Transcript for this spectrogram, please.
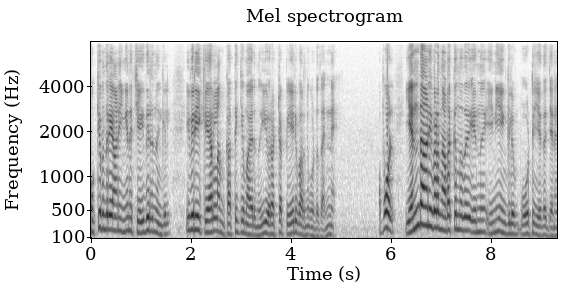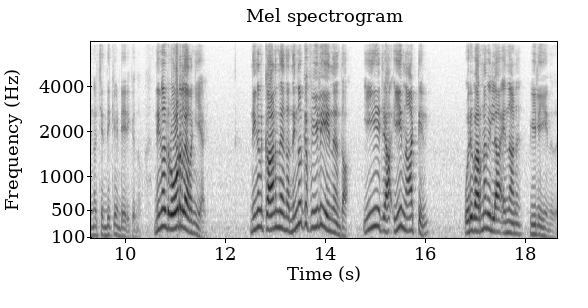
മുഖ്യമന്ത്രിയാണ് ഇങ്ങനെ ചെയ്തിരുന്നെങ്കിൽ ഇവർ ഈ കേരളം കത്തിക്കുമായിരുന്നു ഈ ഒരൊറ്റ പേര് പറഞ്ഞുകൊണ്ട് തന്നെ. അപ്പോൾ എന്താണ് ഇവിടെ നടക്കുന്നത് എന്ന് ഇനിയെങ്കിലും വോട്ട് ചെയ്ത ജനങ്ങൾ ചിന്തിക്കേണ്ടിയിരിക്കുന്നു. നിങ്ങൾ റോഡിൽ ഇറങ്ങിയാൽ നിങ്ങൾ കാണുന്നത് എന്താ? നിങ്ങൾക്ക് ഫീൽ ചെയ്യുന്നത് എന്താ? ഈ ഈ നാട്ടിൽ ഒരു വർണമില്ല എന്നാണ് ഫീൽ ചെയ്യുന്നത്.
